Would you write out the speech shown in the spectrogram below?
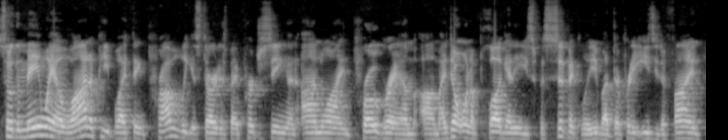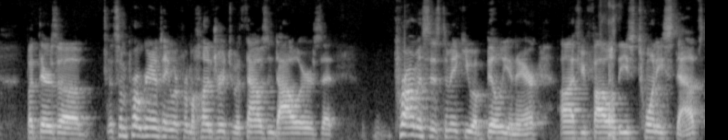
So the main way a lot of people, I think, probably get started is by purchasing an online program. Um, I don't want to plug any specifically, but they're pretty easy to find. But there's a some programs anywhere from hundred to thousand dollars that promises to make you a billionaire uh, if you follow these 20 steps.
